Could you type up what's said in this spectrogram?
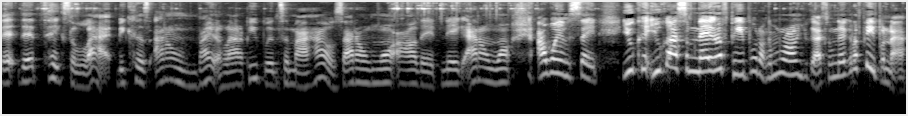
that that takes a lot because I don't invite a lot of people into my house. I don't want all that neg. I don't want. I wouldn't even say you could. You got some negative people. Don't get me wrong. You got some negative people now.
